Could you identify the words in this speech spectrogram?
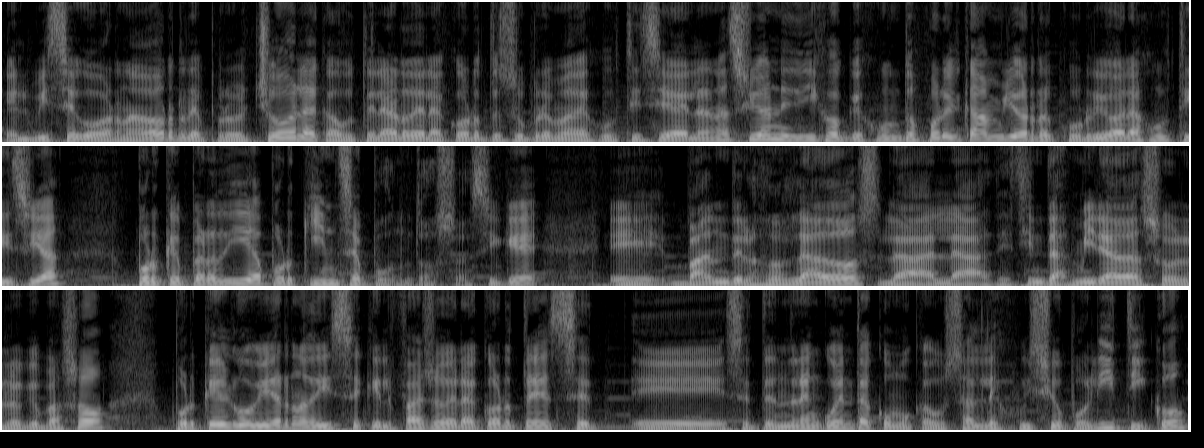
El vicegobernador reprochó la cautelar de la Corte Suprema de Justicia de la Nación y dijo que Juntos por el Cambio recurrió a la justicia porque perdía por 15 puntos. Así que eh, van de los dos lados las distintas miradas sobre lo que pasó. Porque el gobierno dice que el fallo de la Corte se, eh, se tendrá en cuenta como causal de juicio político.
